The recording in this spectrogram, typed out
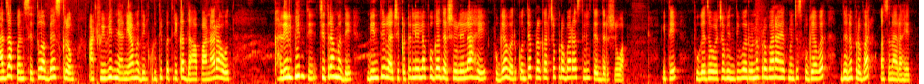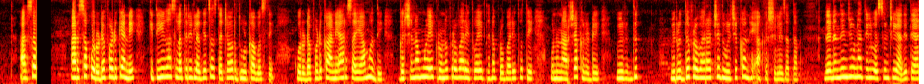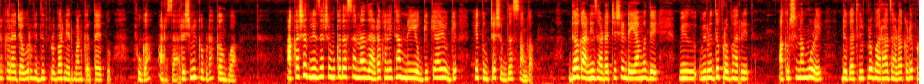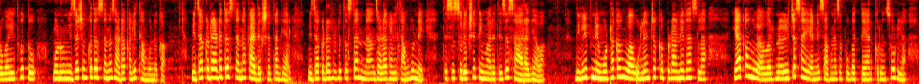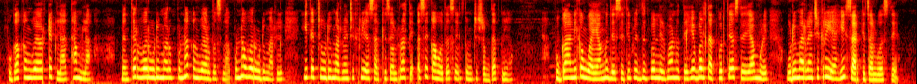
आज आपण सेतू अभ्यासक्रम आठवी विज्ञान यामधील कृतीपत्रिका दहा पाहणार आहोत. खालील भिंती चित्रामध्ये भिंतीला चिकटलेला फुगा दर्शवलेला आहे. फुग्यावर कोणत्या प्रकारचे प्रभार असतील ते दर्शवा. इथे फुग्याजवळच्या भिंतीवर ऋणप्रभार आहेत म्हणजेच फुग्यावर धनप्रभार असणार आहेत. आरसा आरसा कोरड्या फडक्याने कितीही घासला तरी लगेचच त्याच्यावर धूळ का बसते? कोरडा फडका आणि आरसा यामध्ये घर्षणामुळे एक ऋणप्रभारित व एक धनप्रभारित होते. म्हणून आरशाकडे विरुद्ध विरुद्ध प्रभाराचे धुळीचे कण हे आकर्षले जातात. दैनंदिन जीवनातील वस्तूंची यादी तयार करा ज्यावर विद्युत प्रभार निर्माण करता येतो. फुगा आरसा रेशमी कपडा कंगवा. आकाशात वीज चमकत असताना झाडाखाली थांबणे योग्य की अयोग्य हे तुमच्या शब्दात सांगा. ढग आणि झाडाचे शेंडे यामध्ये वि विरुद्ध प्रभारित आकर्षणामुळे ढगातील प्रभार हा झाडाकडे प्रवाहित होतो म्हणून विजा चमकत असताना झाडाखाली थांबू नका. विजा कडाडत असताना काय दक्षता घ्याल? विजा कडाडत असताना झाडाखाली थांबू नये तसेच सुरक्षित इमारतीचा सहारा घ्यावा. दिलीपने मोठा कंगवा उलनच्या कपडाने घासला. या कंगव्यावर नळीच्या साह्याने साबणाचा फुगा तयार करून सोडला. फुगा कंगव्यावर टेकला थांबला. नंतर वर उडी मारून पुन्हा कंगव्यावर बसला पुन्हा वर उडी मारली. ही त्याची उडी मारण्याची क्रिया सारखी चालू राहते असे का होत असेल तुमच्या शब्दात लिहा. फुगा आणि कंगवा यामध्ये स्थितिक विद्युत बल निर्माण होते हे बल तात्पुरते असते यामुळे उडी मारण्याची क्रिया ही सारखी चालू असते.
